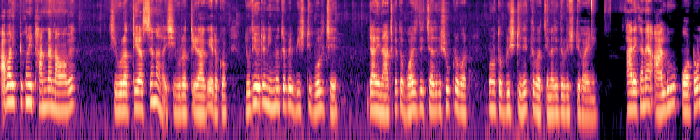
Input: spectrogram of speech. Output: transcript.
আবার একটুখানি ঠান্ডা নামাবে। শিবরাত্রি আসছে না? এই শিবরাত্রির আগে এরকম। যদিও ওইটা নিম্নচাপের বৃষ্টি বলছে জানি না আজকে তো ভয়েস দিচ্ছে আজকে শুক্রবার। কোনো তো বৃষ্টি দেখতে পাচ্ছি না যেহেতু বৃষ্টি হয়নি। আর এখানে আলু পটল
